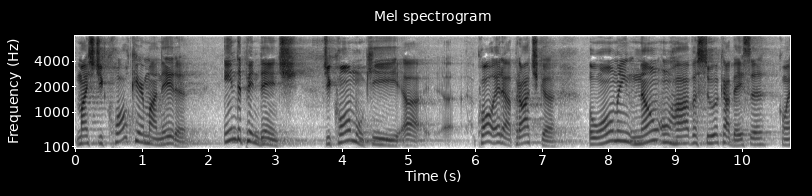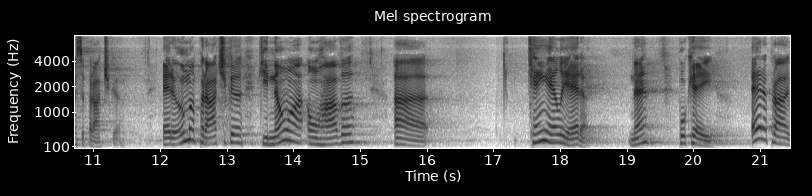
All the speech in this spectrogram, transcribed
mas de qualquer maneira, independente de como que, uh, qual era a prática, o homem não honrava sua cabeça com essa prática. Era uma prática que não honrava uh, quem ele era, né? Porque era para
